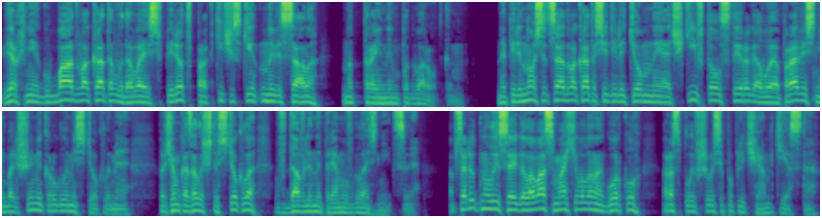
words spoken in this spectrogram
Верхняя губа адвоката, выдаваясь вперед, практически нависала над тройным подбородком. На переносице адвоката сидели темные очки в толстой роговой оправе с небольшими круглыми стеклами. Причем казалось, что стекла вдавлены прямо в глазницы. Абсолютно лысая голова смахивала на горку расплывшегося по плечам теста.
